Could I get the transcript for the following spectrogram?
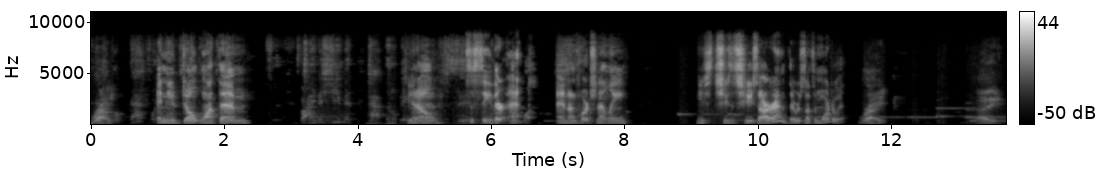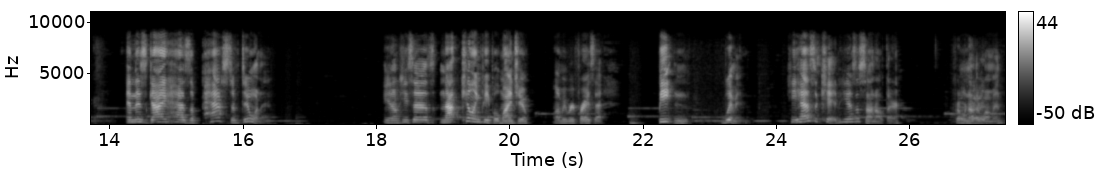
Right. problem. That's what and you don't want them Find a she-man, have little baby you know, to see their end. And unfortunately, you, she, she saw her end. There was nothing more to it. Right. I And this guy has a past of doing it. You know, he says, not killing people, mind you. Let me rephrase that. Beaten women. He has a kid. He has a son out there from another woman.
